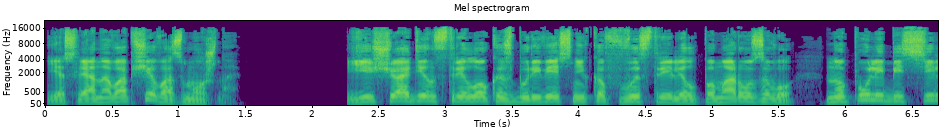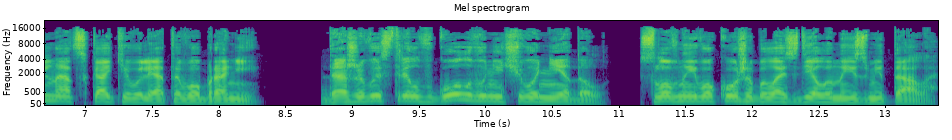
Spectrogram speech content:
если она вообще возможна. Еще один стрелок из буревестников выстрелил по Морозову, но пули бессильно отскакивали от его брони. Даже выстрел в голову ничего не дал, словно его кожа была сделана из металла.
